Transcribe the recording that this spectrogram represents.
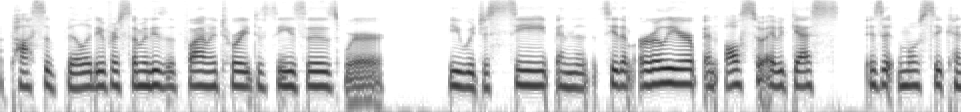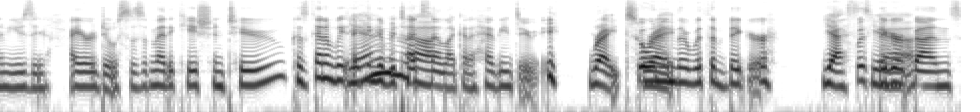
a possibility for some of these inflammatory diseases where you would just see and see them earlier? And also, I would guess, is it mostly kind of using higher doses of medication too? Because kind of, yeah. I think of Rituxan like a heavy duty, right? Going right. in there with a bigger, yes, with yeah. bigger guns.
